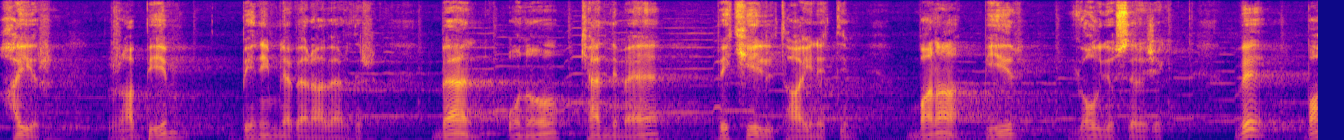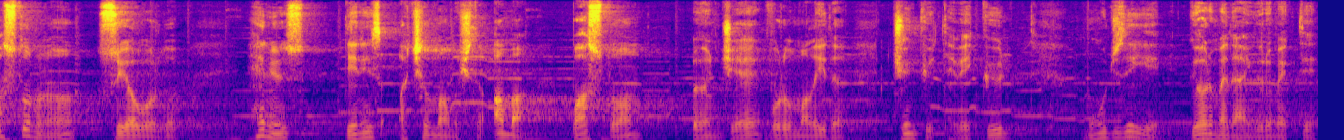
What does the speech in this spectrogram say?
hayır Rabbim benimle beraberdir. Ben onu kendime vekil tayin ettim. Bana bir yol gösterecek. Ve bastonunu suya vurdu. Henüz deniz açılmamıştı ama baston önce vurulmalıydı. Çünkü tevekkül mucizeyi görmeden yürümekti.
